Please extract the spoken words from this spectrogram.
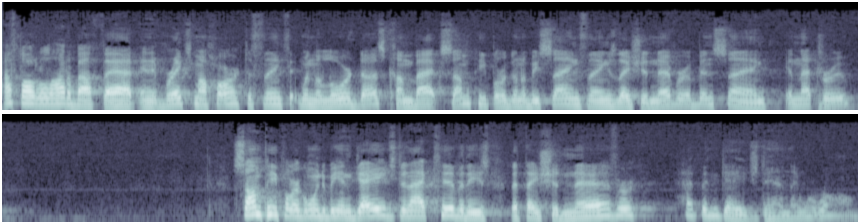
I've thought a lot about that, and it breaks my heart to think that when the Lord does come back, some people are going to be saying things they should never have been saying. Isn't that true? Some people are going to be engaged in activities that they should never have been engaged in. They were wrong.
